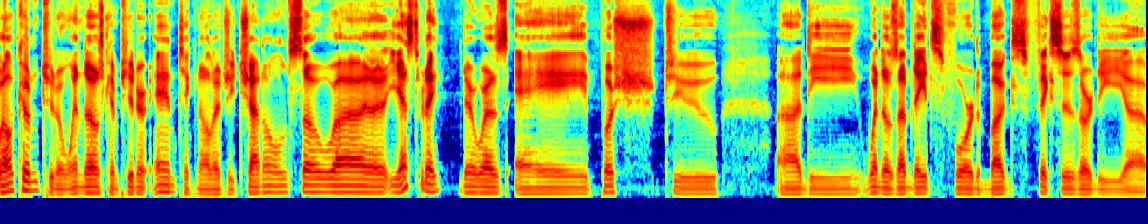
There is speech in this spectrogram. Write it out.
Welcome to the Windows Computer and Technology channel. So, uh, yesterday there was a push to uh, the Windows updates for the bugs, fixes, or the uh,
